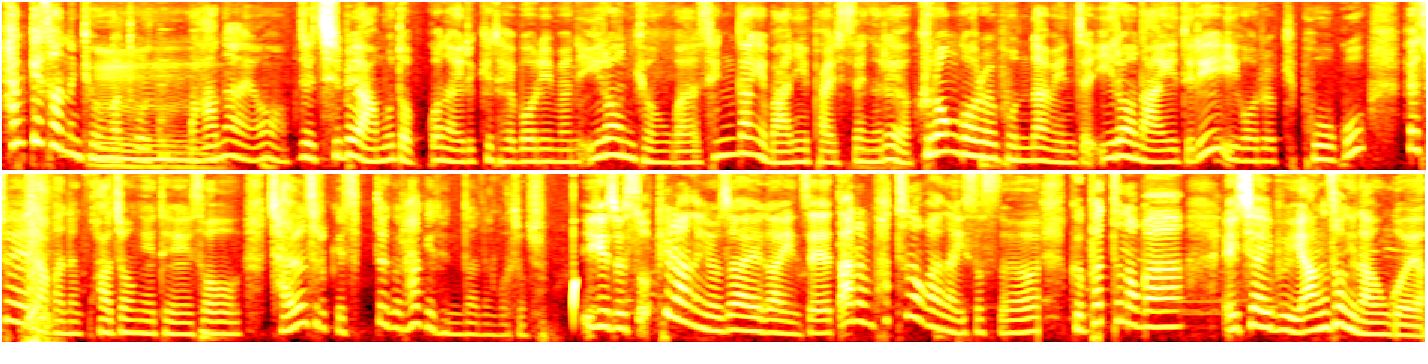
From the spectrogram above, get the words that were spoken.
함께 사는 경우가 더 음. 많아요. 이제 집에 아무도 없거나 이렇게 돼버리면 이런 경우가 상당히 많이 발생을 해요. 그런 거를 본다면 이제 이런 아이들이 이거를 이렇게 보고 해소해 나가는 과정에 대해서 자연스럽게 습득을 하게 된다는 거죠. 이게 저 소피라는 여자애가 이제 다른 파트너가 하나 있었어요. 그 파트너가 HIV 양성이 나온 거예요.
